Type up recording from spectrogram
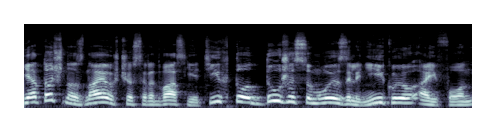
Я точно знаю, що серед вас є ті, хто дуже сумує за лінійкою iPhone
